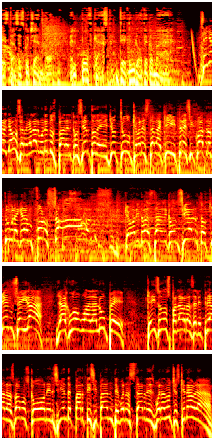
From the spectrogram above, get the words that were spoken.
Estás escuchando el podcast de Duro de Tomar. Señores, ya vamos a regalar boletos para el concierto de YouTube que van a estar aquí 3 y 4 de octubre, Gran Foro Sol. Qué bonito va a estar el concierto. ¿Quién se irá? Ya jugó Guadalupe. Que hizo dos palabras deletreadas. Vamos con el siguiente participante. Buenas tardes, buenas noches. ¿Quién habla?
